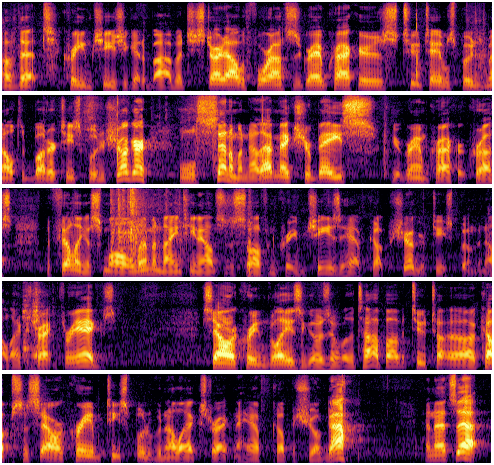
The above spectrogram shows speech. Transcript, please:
of that cream cheese you got to buy. But you start out with four ounces of graham crackers, two tablespoons of melted butter, teaspoon of sugar, a little cinnamon. Now, that makes your base, your graham cracker crust. The filling, a small lemon, 19 ounces of softened cream cheese, a half cup of sugar, teaspoon of vanilla extract, three eggs sour cream glaze that goes over the top of it, two uh, cups of sour cream, teaspoon of vanilla extract, and a half cup of sugar. And that's that.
